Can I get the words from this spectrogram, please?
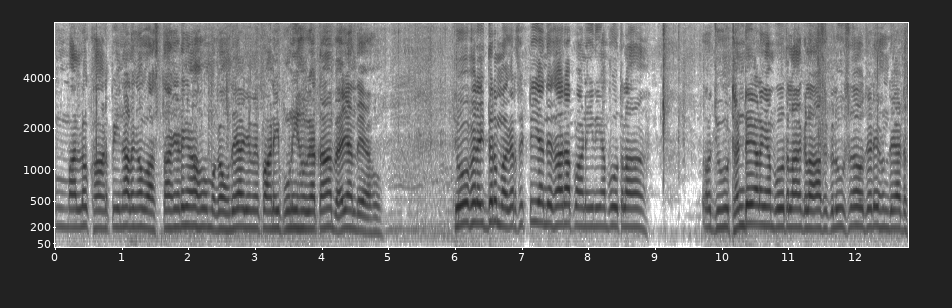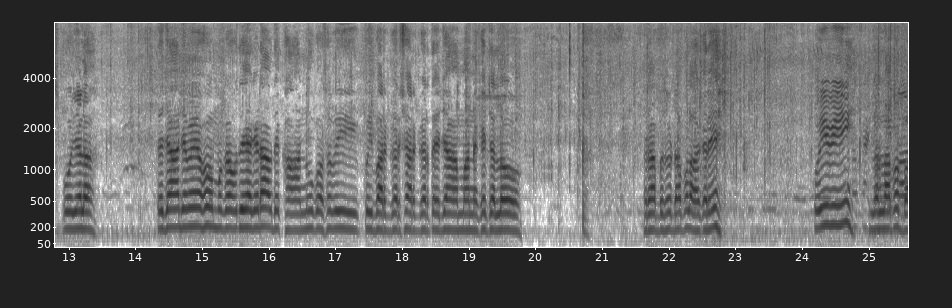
ਮੰਨ ਲਓ ਖਾਣ ਪੀਣ ਵਾਲੀਆਂ ਵਸਤਾਂ ਜਿਹੜੀਆਂ ਉਹ ਮੰਗਾਉਂਦੇ ਆ, ਜਿਵੇਂ ਪਾਣੀ ਪੂਣੀ ਹੋ ਗਿਆ ਤਾਂ ਬਹਿ ਜਾਂਦੇ ਆ ਉਹ। ਤੇ ਉਹ ਫਿਰ ਇੱਧਰ ਮਗਰ ਸਿੱਟੀ ਜਾਂਦੇ ਸਾਰਾ ਪਾਣੀ ਦੀਆਂ ਬੋਤਲਾਂ, ਉਹ ਜੂ ਠੰਡੇ ਵਾਲੀਆਂ ਬੋਤਲਾਂ, ਗਲਾਸ, ਗਲੂਸ, ਉਹ ਜਿਹੜੇ ਹੁੰਦੇ ਆ ਡਿਸਪੋਜ਼ਲ ਤੇ ਜਾਂ ਜਿਵੇਂ ਉਹ ਮੰਗਾਉਂਦੇ ਆ ਜਿਹੜਾ ਆਪਦੇ ਖਾਣ ਨੂੰ ਕੁਛ ਵੀ, ਕੋਈ 버ਗਰ ਸ਼ਰਗਰ ਤੇ ਜਾਂ ਮੰਨ ਕੇ ਚੱਲੋ, ਰੱਬ ਤੁਹਾਡਾ ਭਲਾ ਕਰੇ। ਕੋਈ ਵੀ ਲੱਲਾ ਭੱਬਾ।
